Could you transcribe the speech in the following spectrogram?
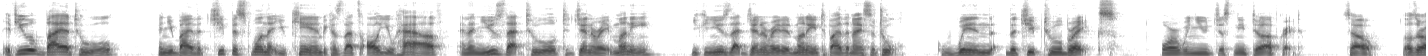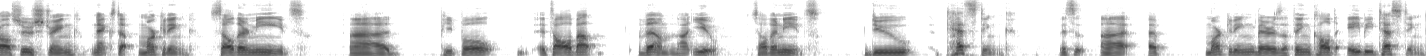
if you buy a tool and you buy the cheapest one that you can because that's all you have, and then use that tool to generate money, you can use that generated money to buy the nicer tool when the cheap tool breaks or when you just need to upgrade. So those are all shoestring. Next up, marketing. Sell their needs. Uh, people, it's all about them, not you. Sell their needs. Do testing. This is uh, a marketing. There is a thing called A/B testing.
